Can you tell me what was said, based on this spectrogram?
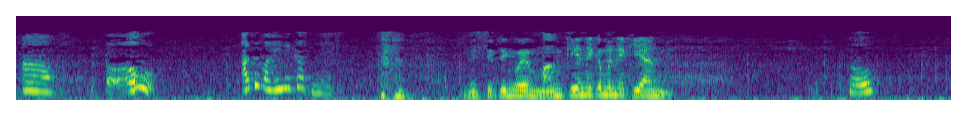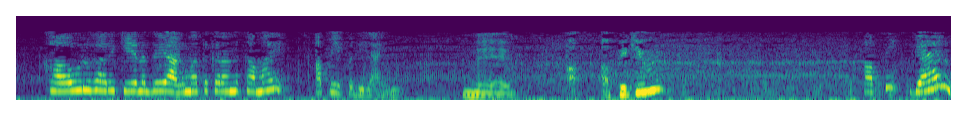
ආ ඔව්. අද වහින එකක් නෑ. මිස් ඉතින් ඔය මං කියන එකමනේ කියන්නේ. ඔව්. කවුරු හරි කියන දේ අනුමත කරන්න තමයි අපි ඉපදිලා ඉන්නේ. මේ අපි කිව්වේ අපි ගෑනු.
